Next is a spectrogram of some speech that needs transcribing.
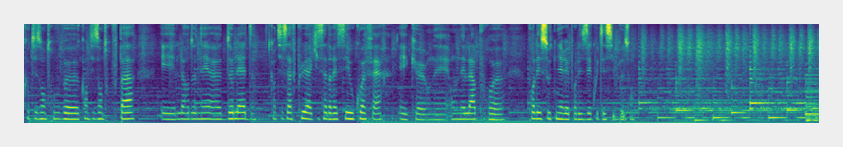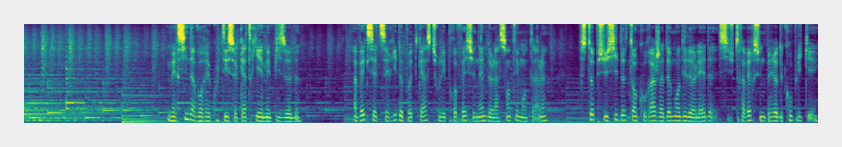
quand ils en trouvent, trouvent pas et leur donner de l'aide quand ils savent plus à qui s'adresser ou quoi faire et qu'on est, on est là pour pour les soutenir et pour les écouter si besoin. Merci d'avoir écouté ce quatrième épisode. Avec cette série de podcasts sur les professionnels de la santé mentale, Stop Suicide t'encourage à demander de l'aide si tu traverses une période compliquée.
